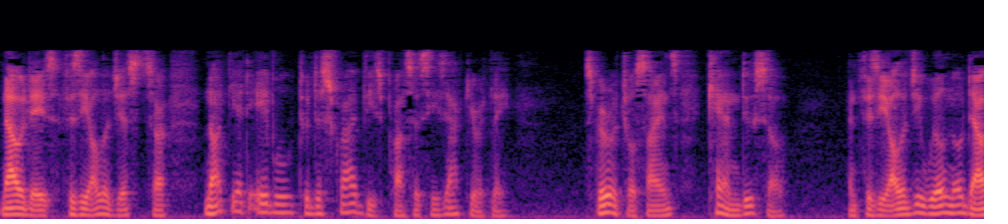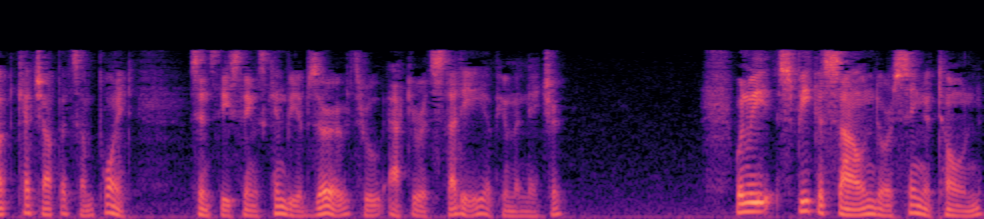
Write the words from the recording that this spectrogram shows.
Nowadays, physiologists are not yet able to describe these processes accurately. Spiritual science can do so, and physiology will no doubt catch up at some point, since these things can be observed through accurate study of human nature. When we speak a sound or sing a tone,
